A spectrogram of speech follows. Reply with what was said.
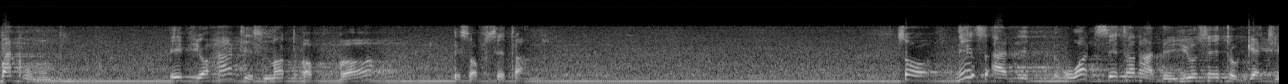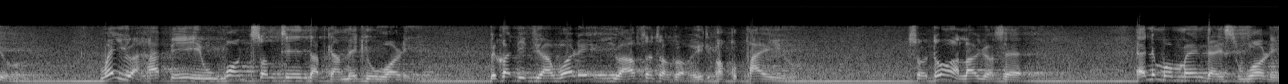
vacuum. If your heart is not of God, it's of Satan. So these are the, what Satan has been using to get you. When you are happy, he wants something that can make you worry. Because if you are worried, you are absent of God. It occupies you. So don't allow yourself. Any moment there is worry,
